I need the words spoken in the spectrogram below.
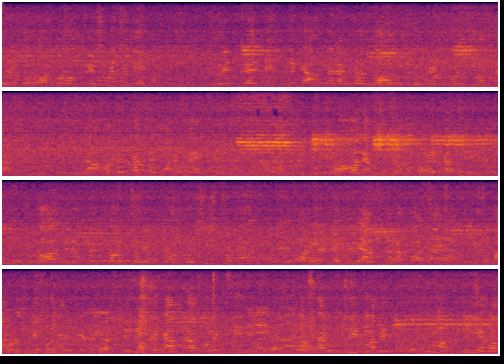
কিন্তু গত বেশ কিছুদিন চরিত্রের দিক থেকে আপনার একটা দল গ্রুপের পরিসংখ্যান আমাদের কাছে মনে হয়েছে দল এবং জনগণের কাছে দল নিরপেক্ষ চরিত্র বৈশিষ্ট্যটা অনেক ক্ষেত্রে আপনারা বজায় রাখতে পারেন থেকে আমরা বলেছি আপনার উচিত হবে আপনি এবং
